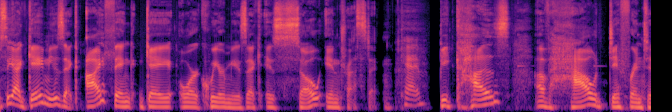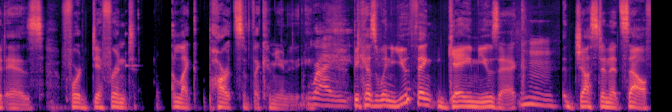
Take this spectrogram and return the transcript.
so yeah, gay music. I think gay or queer music is so interesting Okay. because of how different it is for different like parts of the community. Right. Because when you think gay music, Mhm. just in itself,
